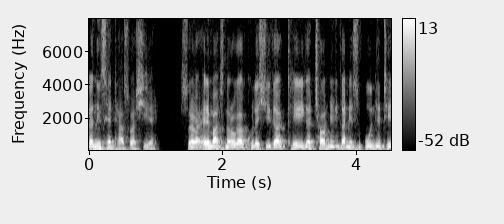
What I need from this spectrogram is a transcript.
learning center ဆိုတာရှိတယ်ဆိုတော့အဲ့ဒီမှာကျွန်တော်တို့ကခုလက်ရှိကကလေးတွေက6နှစ်ကနေ19နှစ်ထိ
